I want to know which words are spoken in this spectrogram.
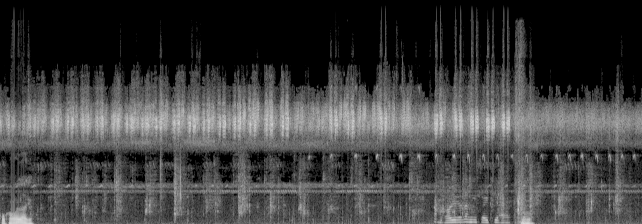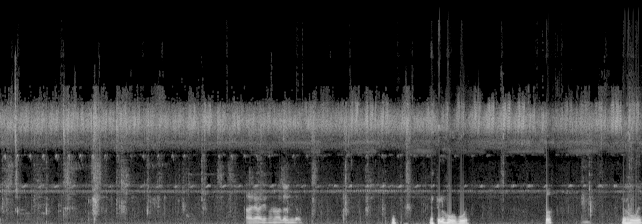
કોક અવાજ આવ્યો આ ભાવેરાની side છે આ. હા અરે અરે મને આગળ નહીં જાવ એટલે પેલું શું ઊભું હોય હા એ શું હોય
